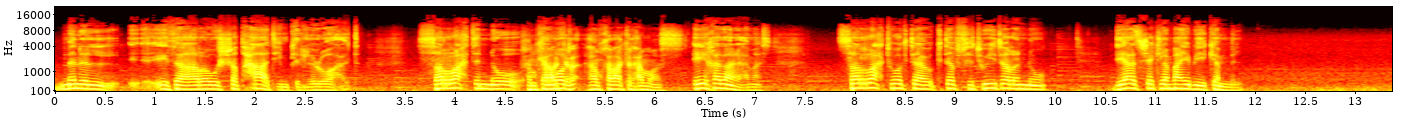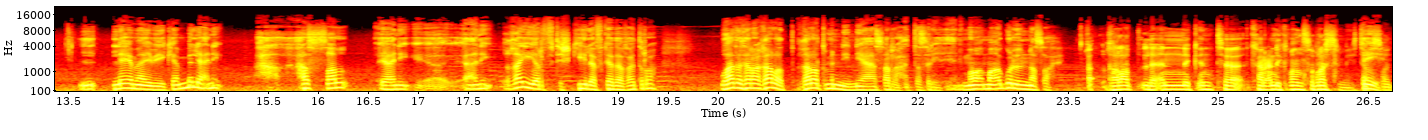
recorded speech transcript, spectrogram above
من الإثارة والشطحات يمكن للواحد. صرحت إنه هم كان وقت هم خذاك الحماس. إي خذاني الحماس. صرحت وقتها كتبت في تويتر إنه دياز شكله ما يبي يكمل. ليه ما يبي يكمل؟ يعني حصل يعني يعني غير في تشكيله في كذا فترة. وهذا ترى غلط غلط مني إني أصرح التصريح. يعني ما, ما أقول إنه صح. غلط لأنك أنت كان عندك منصب رسمي اي تقصد.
